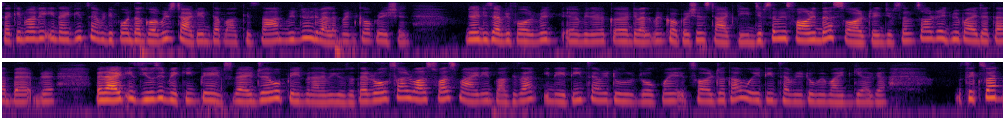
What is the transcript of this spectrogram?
second one in 1974 the government started the Pakistan mineral development corporation 1974 में मिनरल डेवलपमेंट कॉरपोरेशन स्टार्ट की। Gypsum is found in the salt range gypsum salt range में पाया जाता है barite is use in making paints barite जो है वो पेंट बनाने में यूज़ होता है। Rock salt was first mine in Pakistan in 1872 rock salt जो था वो 1872 में माइन किया गया। Six one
